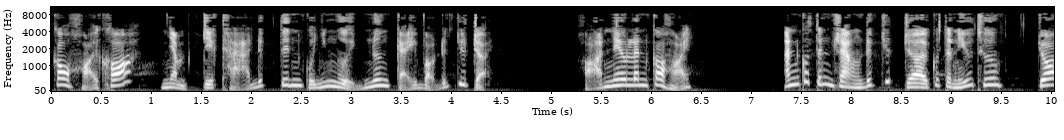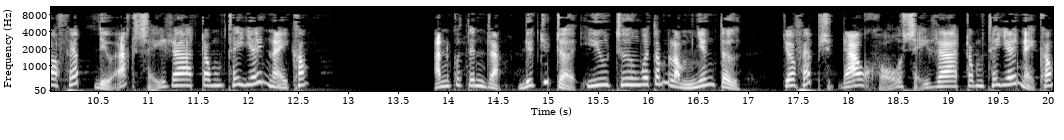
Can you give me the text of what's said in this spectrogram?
câu hỏi khó nhằm triệt hạ đức tin của những người nương cậy vào Đức Chúa Trời. Họ nêu lên câu hỏi, anh có tin rằng Đức Chúa Trời có tình yêu thương cho phép điều ác xảy ra trong thế giới này không? Anh có tin rằng Đức Chúa Trời yêu thương với tấm lòng nhân từ cho phép sự đau khổ xảy ra trong thế giới này không?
